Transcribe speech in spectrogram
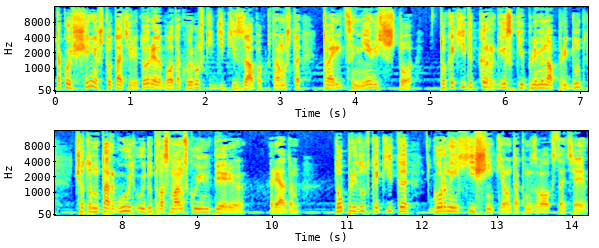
такое ощущение, что та территория это была такой русский дикий запад, потому что творится не весь что. То какие-то кыргызские племена придут, что-то наторгуют, уйдут в Османскую империю рядом то придут какие-то горные хищники, он так называл, кстати,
